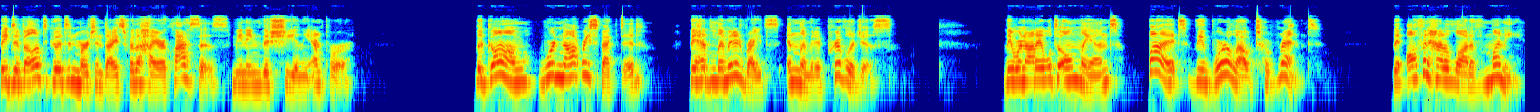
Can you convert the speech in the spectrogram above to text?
They developed goods and merchandise for the higher classes, meaning the shi and the emperor. The gong were not respected. They had limited rights and limited privileges. They were not able to own land, but they were allowed to rent. They often had a lot of money.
